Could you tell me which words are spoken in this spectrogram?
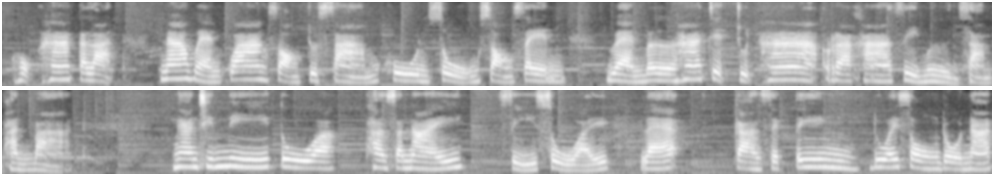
0.65กะลัด หน้าแหวนกว้าง 2.3 คูณสูง 2 เซน แหวนเบอร์ 57.5 ราคา 43,000 บาท งานชิ้นนี้ตัวทันสไนท์สีสวย และการเซตติ้งด้วยทรงโดนัท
